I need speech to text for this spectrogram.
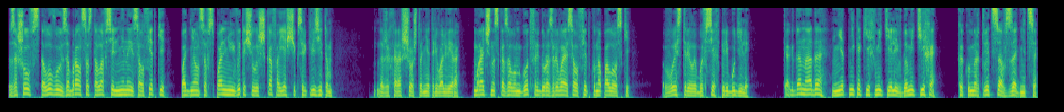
Зашел в столовую, забрал со стола все льняные салфетки, поднялся в спальню и вытащил из шкафа ящик с реквизитом. «Даже хорошо, что нет револьвера», — мрачно сказал он Готфриду, разрывая салфетку на полоски. «Выстрелы бы всех перебудили». Когда надо, нет никаких метелей, в доме тихо, как у мертвеца в заднице.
